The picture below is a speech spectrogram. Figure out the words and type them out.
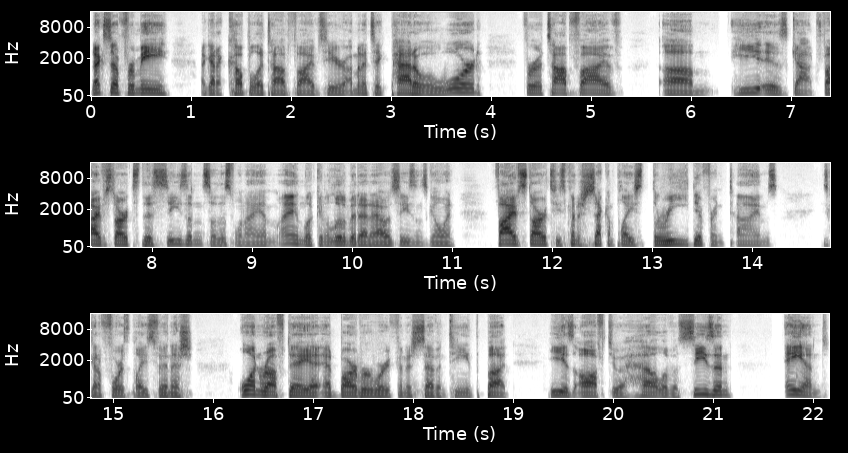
Next up for me, I got a couple of top fives here. I'm going to take Pato O'Ward for a top five. Um, he has got five starts this season, so this one I am I am looking a little bit at how his season's going. Five starts. He's finished second place three different times. He's got a fourth place finish. One rough day at Barber where he finished 17th, but he is off to a hell of a season and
